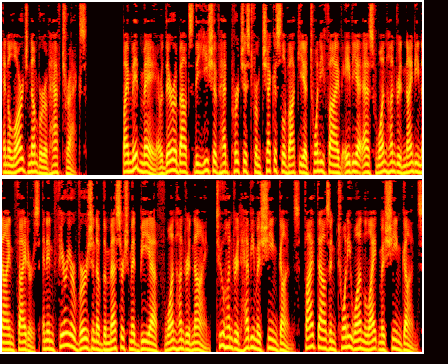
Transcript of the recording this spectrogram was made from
and a large number of half-tracks. By mid-May or thereabouts the Yishuv had purchased from Czechoslovakia 25 Avia S-199 fighters an inferior version of the Messerschmitt Bf-109, 200 heavy machine guns, 5,021 light machine guns,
